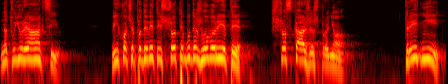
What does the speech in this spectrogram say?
на твою реакцію. Він хоче подивитись, що ти будеш говорити, що скажеш про нього. Три дні.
